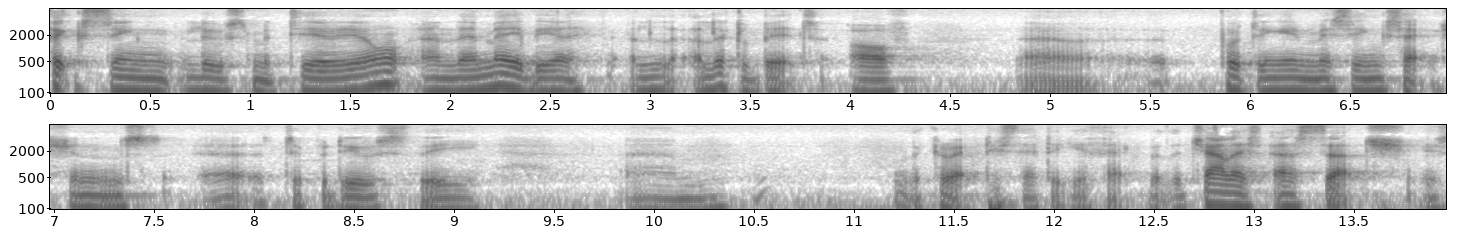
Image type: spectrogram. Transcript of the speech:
fixing loose material, and there may be a little bit of putting in missing sections to produce the um, the correct aesthetic effect. But the chalice, as such, is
